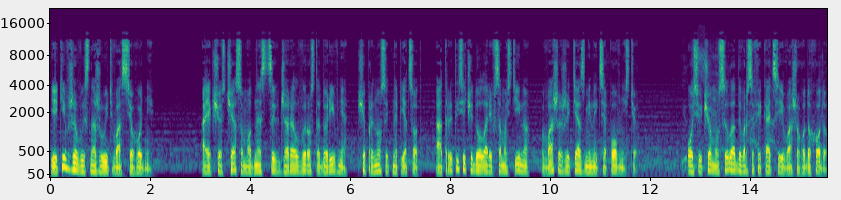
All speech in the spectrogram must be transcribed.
які вже виснажують вас сьогодні. А якщо з часом одне з цих джерел виросте до рівня, що приносить не 500, а 3000 доларів самостійно, ваше життя зміниться повністю. Ось у чому сила диверсифікації вашого доходу.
